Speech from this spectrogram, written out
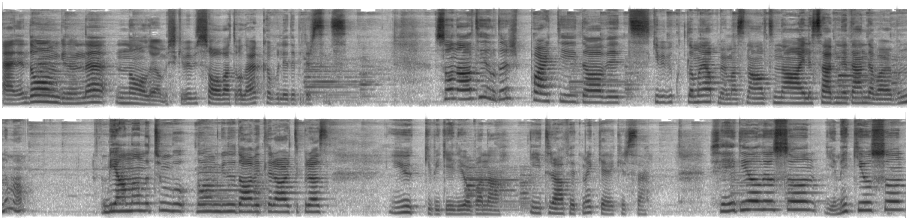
Yani doğum gününde ne oluyormuş gibi bir so what olarak kabul edebilirsiniz. Son 6 yıldır parti, davet gibi bir kutlama yapmıyorum. Aslında altında ailesel bir neden de var bunun ama bir yandan da tüm bu doğum günü davetleri artık biraz yük gibi geliyor bana. itiraf etmek gerekirse. Şey hediye alıyorsun, yemek yiyorsun,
